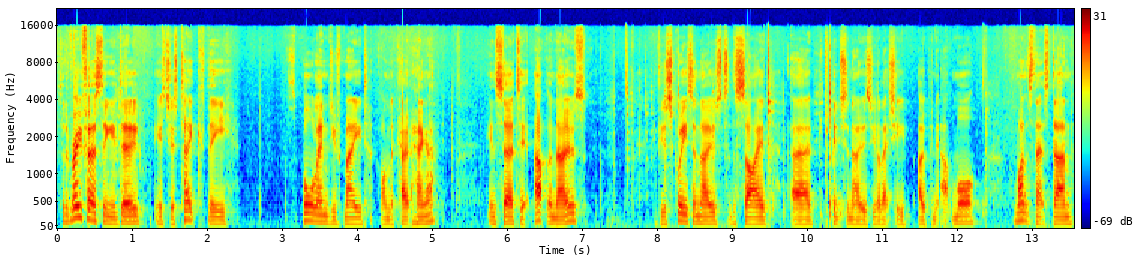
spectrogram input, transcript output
So the very first thing you do is just take the small end you've made on the coat hanger, insert it up the nose. If you squeeze the nose to the side, uh, pinch the nose, you'll actually open it up more. Once that's done,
